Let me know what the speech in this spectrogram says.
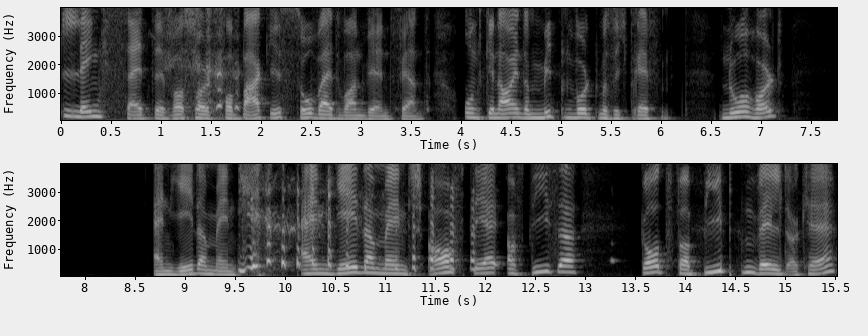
Längsseite, was halt vom Park ist, so weit waren wir entfernt. Und genau in der Mitte wollten wir sich treffen. Nur halt, ein jeder Mensch, ein jeder Mensch auf, der, auf dieser gottverbiebten Welt, okay,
